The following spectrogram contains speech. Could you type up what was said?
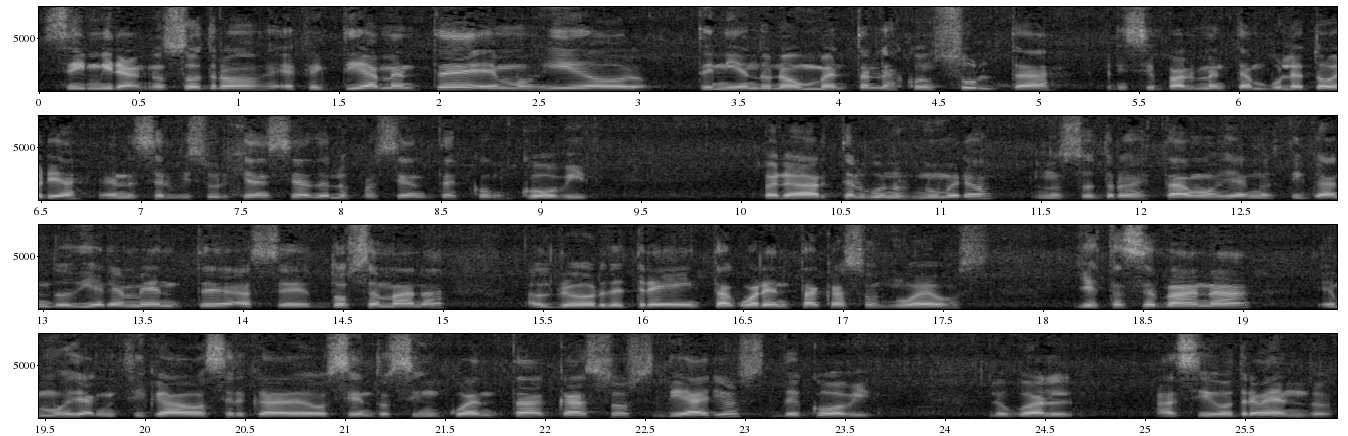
Sí, mira, nosotros efectivamente hemos ido teniendo un aumento en las consultas, principalmente ambulatorias, en el servicio de urgencia de los pacientes con COVID. Para darte algunos números, nosotros estamos diagnosticando diariamente, hace dos semanas, alrededor de 30, 40 casos nuevos. Y esta semana hemos diagnosticado cerca de 250 casos diarios de COVID, lo cual ha sido tremendo.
